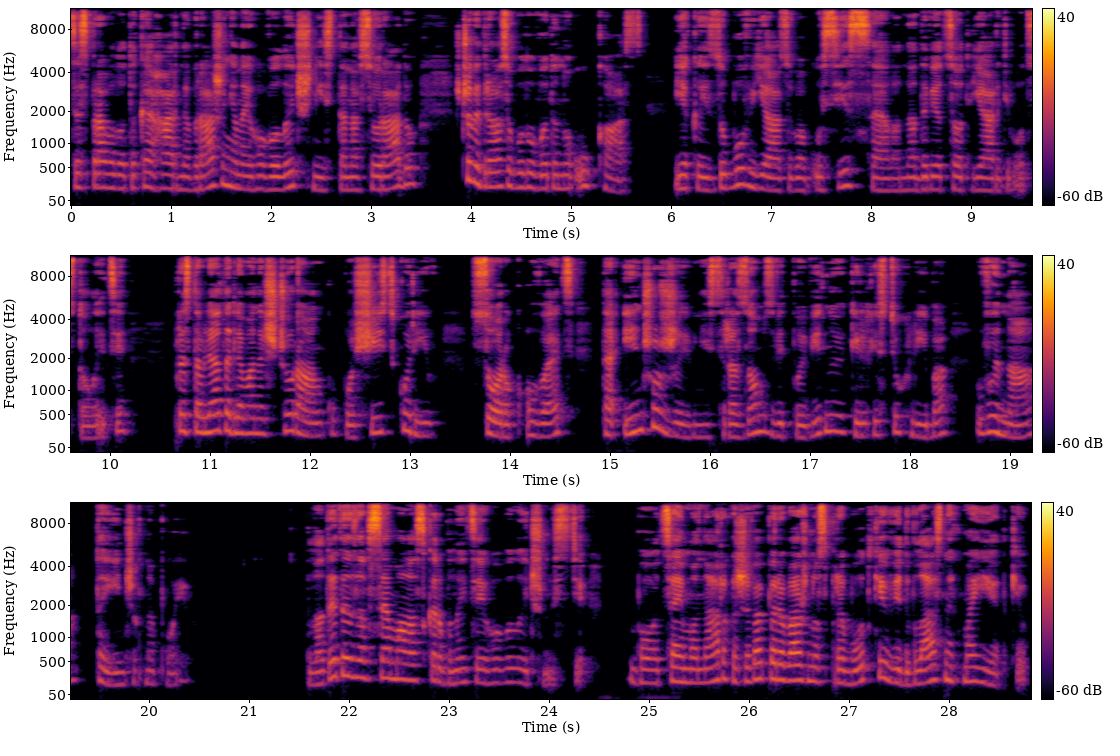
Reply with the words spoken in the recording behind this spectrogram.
Це справило таке гарне враження на його величність та на всю раду, що відразу було видано указ, який зобов'язував усі села на 900 ярдів від столиці приставляти для мене щоранку по 6 корів, 40 овець та іншу живність разом з відповідною кількістю хліба, вина та інших напоїв. Платити за все мала скарбниця його величності, бо цей монарх живе переважно з прибутків від власних маєтків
